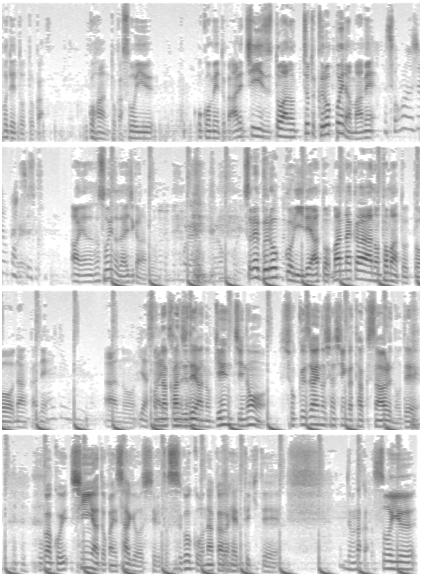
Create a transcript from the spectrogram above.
ポテトとか、ご飯とか、そういうお米とか、あれチーズと、あの、ちょっと黒っぽいのは豆。そこの紹介するあ、いや、そういうの大事かなと思って。これブロッコリーそれブロッコリーで、あと真ん中、あの、トマトと、なんかね、あの、野菜。こんな感じであの現地の食材の写真がたくさんあるので 僕はこう深夜とかに作業してるとすごくお腹が減ってきてでもなんかそういう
